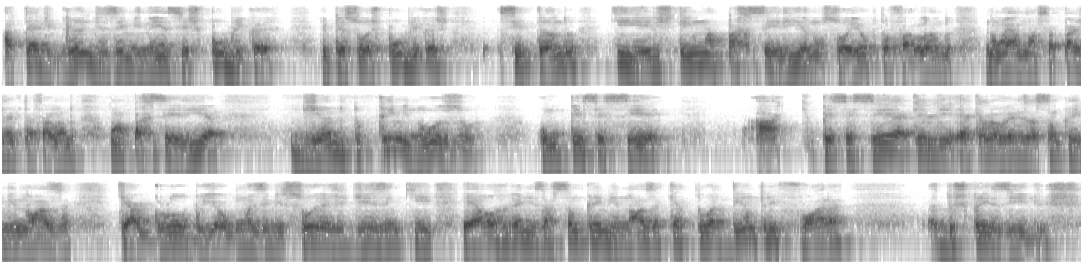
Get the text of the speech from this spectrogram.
até de grandes eminências públicas, de pessoas públicas, citando que eles têm uma parceria, não sou eu que estou falando, não é a nossa página que está falando, uma parceria de âmbito criminoso com o PCC. A PCC é, aquele, é aquela organização criminosa que a Globo e algumas emissoras dizem que é a organização criminosa que atua dentro e fora dos presídios.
